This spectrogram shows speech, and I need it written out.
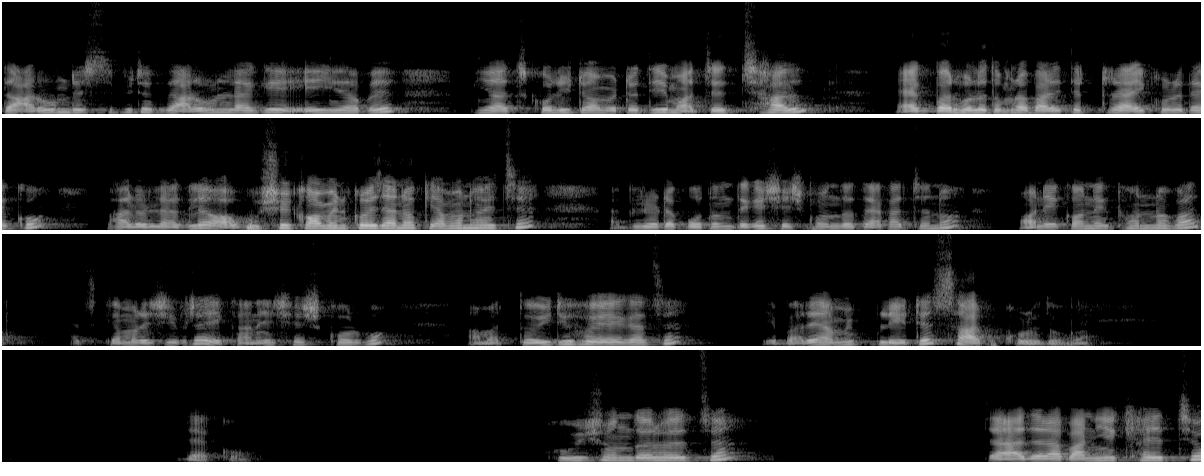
দারুণ রেসিপিটা দারুণ লাগে। এইভাবে পেঁয়াজ, কলি, টমেটো দিয়ে মাছের ঝাল। একবার হলে তোমরা বাড়িতে ট্রাই করে দেখো। ভালো লাগলে অবশ্যই কমেন্ট করে জানো কেমন হয়েছে। আর ভিডিওটা প্রথম থেকে শেষ পর্যন্ত দেখার জন্য অনেক অনেক ধন্যবাদ। আজকে আমার রেসিপিটা এখানেই শেষ করব। আমার তৈরি হয়ে গেছে। এবারে আমি প্লেটে সার্ভ করে দেবো। দেখো, খুবই সুন্দর হয়েছে। যারা যারা বানিয়ে খেয়েছো,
